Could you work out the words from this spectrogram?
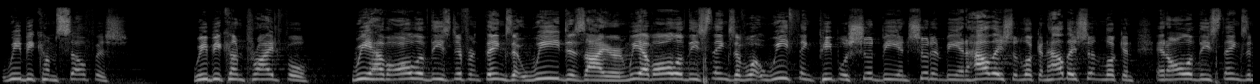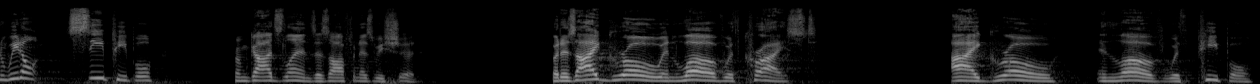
we become selfish. We become prideful. We have all of these different things that we desire, and we have all of these things of what we think people should be and shouldn't be, and how they should look and how they shouldn't look, and, and all of these things. And we don't see people from God's lens as often as we should. But as I grow in love with Christ, I grow in love with people,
